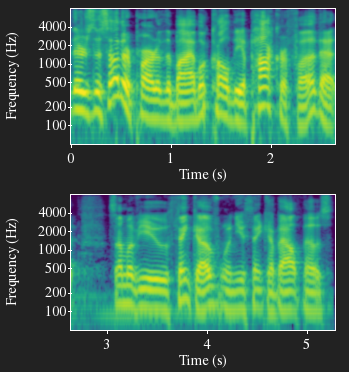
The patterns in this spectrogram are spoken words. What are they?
there's this other part of the Bible called the Apocrypha that some of you think of when you think about those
